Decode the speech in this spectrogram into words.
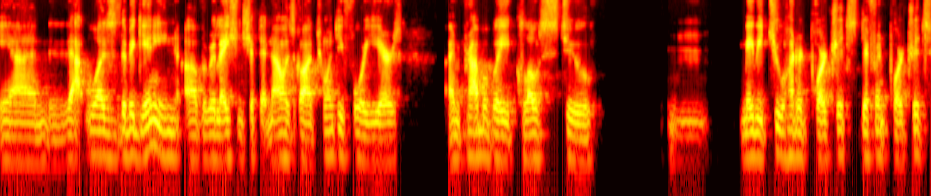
And that was the beginning of a relationship that now has gone 24 years I'm probably close to mm, maybe 200 portraits, different portraits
